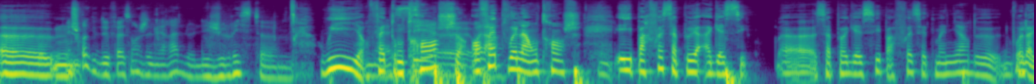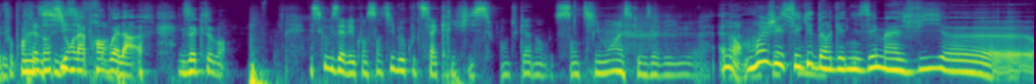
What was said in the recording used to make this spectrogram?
Euh, Mais je crois que de façon générale, les juristes. oui, en fait, on tranche. En fait, voilà, on tranche. Et parfois, ça peut agacer. Euh, ça peut agacer parfois cette manière de, voilà, il faut prendre une décision, on la prend, voilà, exactement. Est-ce que vous avez consenti beaucoup de sacrifices En tout cas, dans votre sentiment, est-ce que vous avez eu euh, Alors moi, j'ai essayé d'organiser ma vie. Euh,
